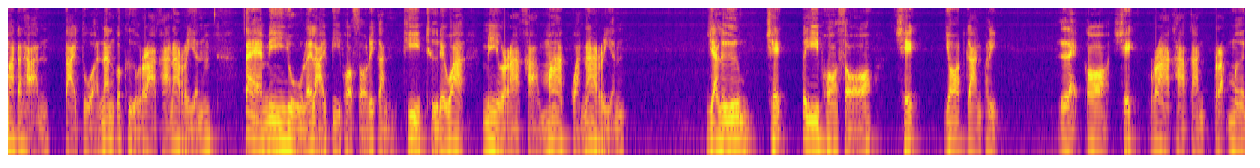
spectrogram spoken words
มาตรฐานตายตัวนั่นก็คือราคาหน้าเหรียญแต่มีอยู่หลาย ๆ ปีพศด้วยกัน ที่ถือได้ว่ามีราคามากกว่าหน้าเหรียญอย่าลืมเช็คปีพศ เช็ค ยอดการผลิต และก็เช็คราคาการประเมิน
